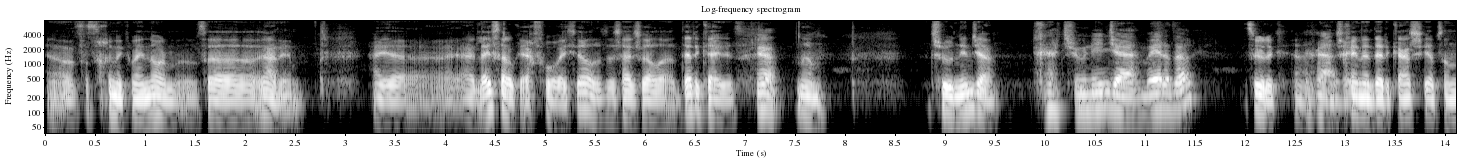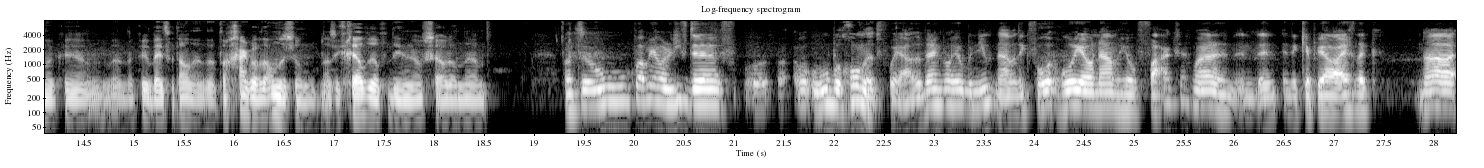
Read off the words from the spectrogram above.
Ja, dat, dat gun ik hem enorm. Dat, eh, ja, die- hij, eh, hij leeft daar ook echt voor, weet je wel. Dus hij is wel dedicated. Ja. Ja. True ninja. True Ninja, ben je dat ook? Tuurlijk. Ja. Ja, Als je geen dedicatie hebt, dan kun, je, dan kun je beter wat anders. Dan ga ik wel wat anders doen. Als ik geld wil verdienen of zo, dan. Eh, Want eh, hoe kwam jouw liefde, hoe begon het voor jou? Daar ben ik wel heel benieuwd naar, want ik hoor jouw naam heel vaak, zeg maar. En, en, en- ik heb jou eigenlijk, nou,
